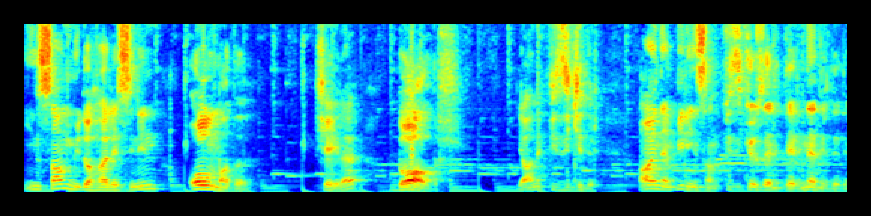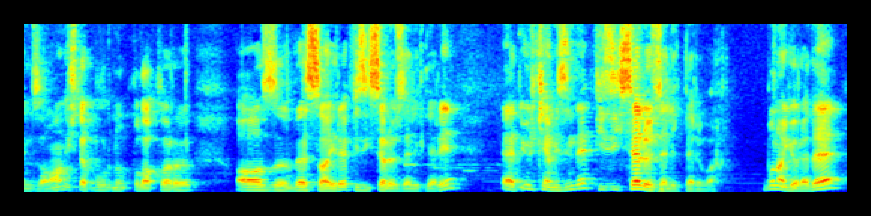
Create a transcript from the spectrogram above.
insan müdahalesinin olmadığı şeyler doğaldır. Yani fizikidir. Aynen bir insanın fizik özellikleri nedir dediğimiz zaman işte burnu, kulakları, ağzı vesaire fiziksel özellikleri. Evet ülkemizin de fiziksel özellikleri var. Buna göre de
